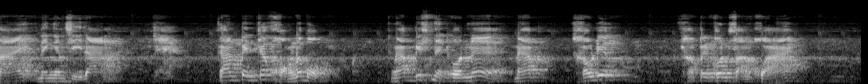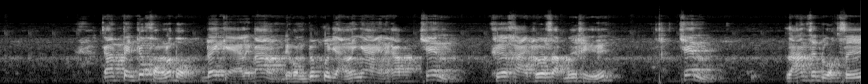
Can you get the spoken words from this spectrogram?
ซ้ายในเงินสีด้าน การเป็นเจ้าของระบบนะครับ business owner นะครับเขาเรียกเขาเป็นคนฝั่งขวา การเป็นเจ้าของระบบได้แก่อะไรบ้าง เดี๋ยวผมยกตัวอย่างง่ายๆนะครับ เช่น เครือข่ายโทรศัพท์มือถือ เช่น ร้านสะดวกซื้อ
